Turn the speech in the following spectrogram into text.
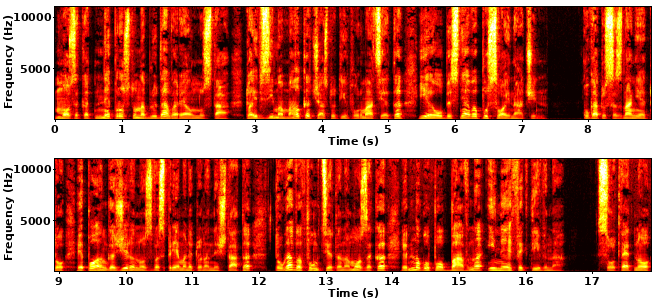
Мозъкът не просто наблюдава реалността, той взима малка част от информацията и я обяснява по свой начин. Когато съзнанието е по-ангажирано с възприемането на нещата, тогава функцията на мозъка е много по-бавна и неефективна – Съответно,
